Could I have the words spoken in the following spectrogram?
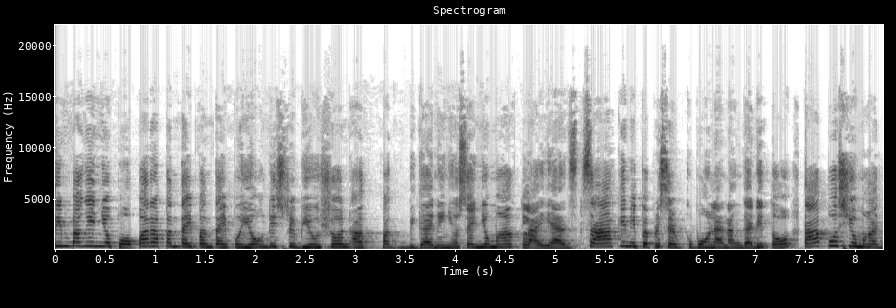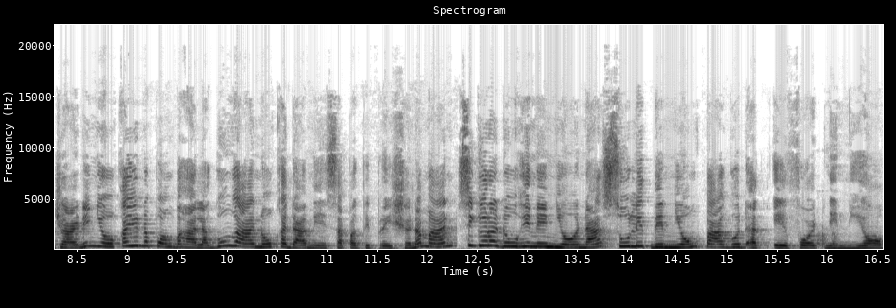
timbangin nyo po para pantay-pantay po yung distribution at pagbigay ninyo sa inyong mga clients. Sa akin, ipapreserve ko po muna ng ganito. Tapos yung mga jar ninyo, kayo na po ang bahala kung gaano kadami. Sa pagpipresyo naman, siguraduhin ninyo na sulit din yung pagod at effort ninyo.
